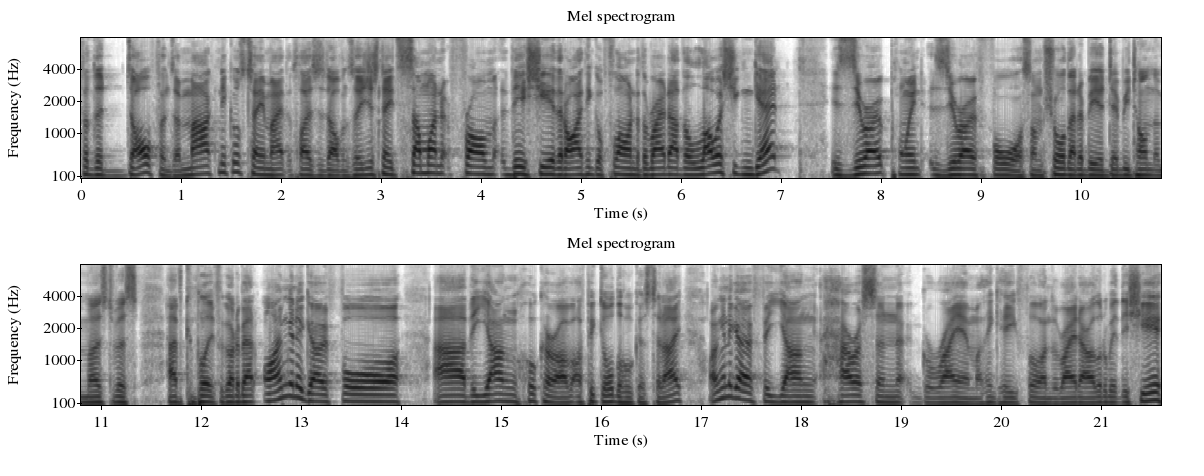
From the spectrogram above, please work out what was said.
for the Dolphins, a Mark Nicholls teammate that plays the Dolphins. So you just need someone from this year that I think will fly under the radar. The lowest you can get is 0.04. So I'm sure that'll be a debutant that most of us have completely forgot about. I'm going to go for uh, the young hooker. I've, I've, picked all the hookers today. I'm going to go for young Harrison Graham. I think he flew under the radar a little bit this year.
